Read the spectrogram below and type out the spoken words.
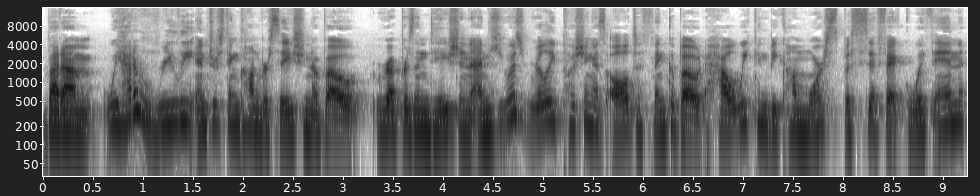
But um, we had a really interesting conversation about representation, and he was really pushing us all to think about how we can become more specific within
